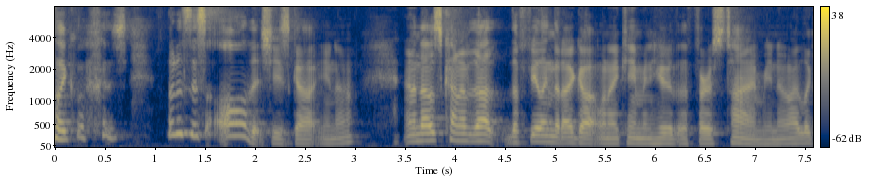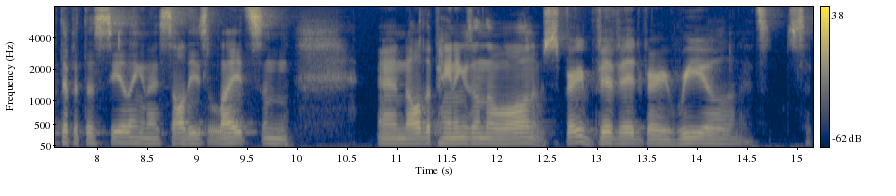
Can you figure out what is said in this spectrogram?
like, what is this all that she's got, you know? And that was kind of the, the feeling that I got when I came in here the first time, you know? I looked up at the ceiling and I saw these lights and and all the paintings on the wall and it was just very vivid, very real. And it's said,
